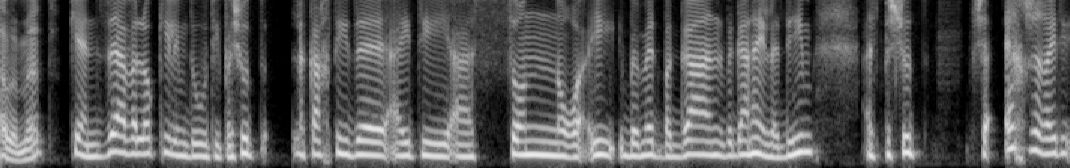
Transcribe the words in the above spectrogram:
אה באמת? כן, זה אבל לא כי לימדו אותי, פשוט לקחתי את זה, הייתי אסון נוראי באמת בגן, בגן הילדים, אז פשוט, איך שראיתי,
